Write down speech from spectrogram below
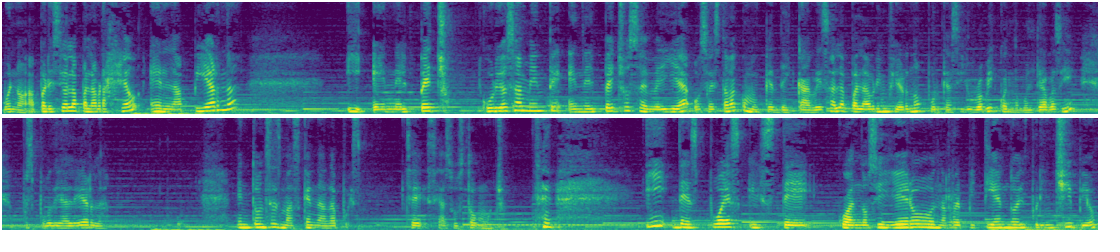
bueno, apareció la palabra hell en la pierna y en el pecho. Curiosamente, en el pecho se veía, o sea, estaba como que de cabeza la palabra infierno, porque así Robbie cuando volteaba así, pues podía leerla. Entonces, más que nada, pues se, asustó mucho. y después, este, cuando siguieron repitiendo el principio,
